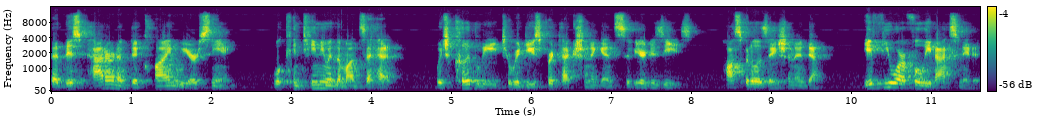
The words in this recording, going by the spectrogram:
that this pattern of decline we are seeing will continue in the months ahead, which could lead to reduced protection against severe disease, hospitalization, and death. If you are fully vaccinated,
